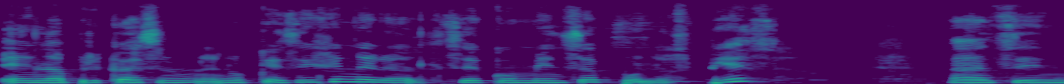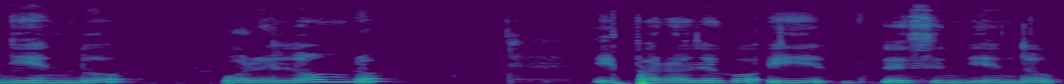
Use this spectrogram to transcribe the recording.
en la aplicación, en lo que es en general, se comienza por los pies, ascendiendo por el hombro y para luego ir descendiendo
